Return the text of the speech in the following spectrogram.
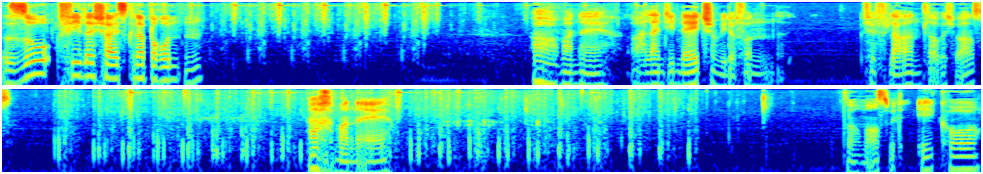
So viele scheiß knappe Runden. Oh Mann, ey. Allein die Nate schon wieder von Pfifflan, glaube ich, war's. Ach Mann, ey. So, Maus mit Eco.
